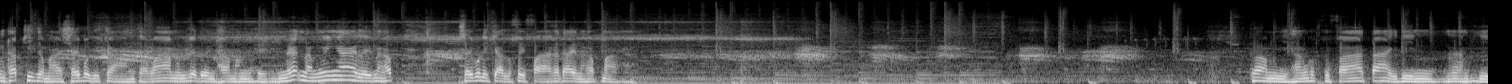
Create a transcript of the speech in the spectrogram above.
นะครับที่จะมาใช้บริการแต่ว่ามันจะเดินทางมาไงแนะนำง่าย ๆ เลยนะครับ ใช้บริการรถไฟฟ้าก็ได้นะครับมา ก็มีทั้งรถไฟฟ้าใต้ดินนะมี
